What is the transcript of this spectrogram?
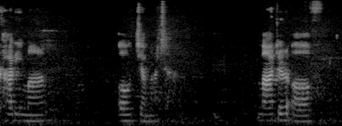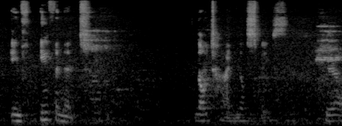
Kali Ma, O Jai Mata, Mother of inf- Infinite, no time, no space. Yeah.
